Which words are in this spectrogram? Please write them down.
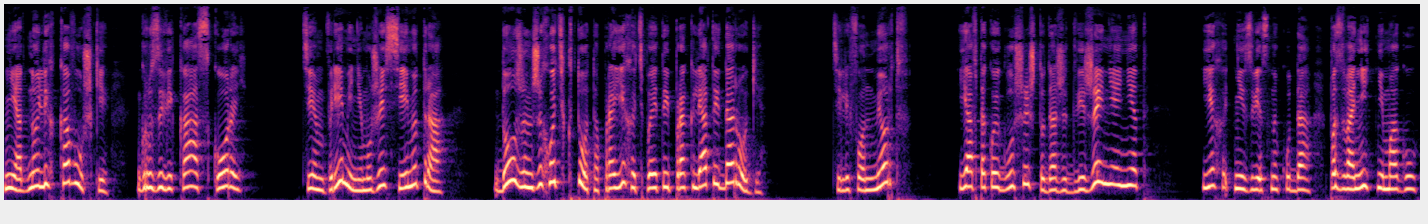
ни одной легковушки, грузовика, скорой. Тем временем уже семь утра. Должен же хоть кто-то проехать по этой проклятой дороге. Телефон мертв. Я в такой глуши, что даже движения нет. Ехать неизвестно куда, позвонить не могу.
